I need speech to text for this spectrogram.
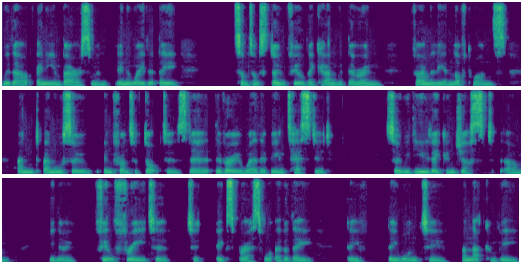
without any embarrassment in a way that they sometimes don't feel they can with their own family and loved ones and and also in front of doctors they're they're very aware they're being tested so with you they can just um, you know feel free to to express whatever they they they want to and that can be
